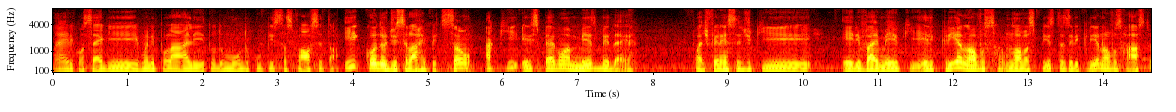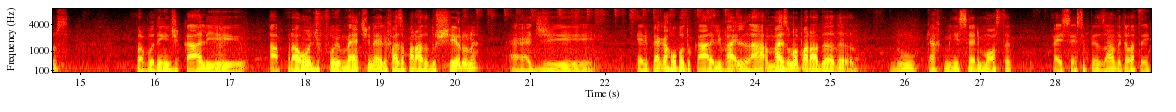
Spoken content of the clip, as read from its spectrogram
Né, ele consegue manipular ali todo mundo com pistas falsas e tal. E quando eu disse lá repetição, aqui eles pegam a mesma ideia, com a diferença de que ele vai meio que ele cria novos, novas pistas, ele cria novos rastros para poder indicar ali para onde foi o match, né? Ele faz a parada do cheiro, né? É, de ele pega a roupa do cara, ele vai lá, mais uma parada do, do que a minissérie mostra a essência pesada que ela tem.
